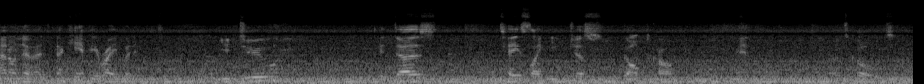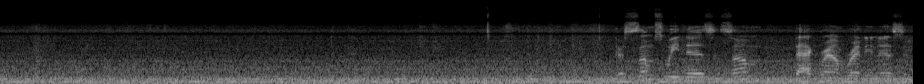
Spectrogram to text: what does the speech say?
I don't know. That, that can't be right, but it, you do. It does taste like you just gulped coffee, and you know it's cold. So. there's some sweetness and some background breadiness and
